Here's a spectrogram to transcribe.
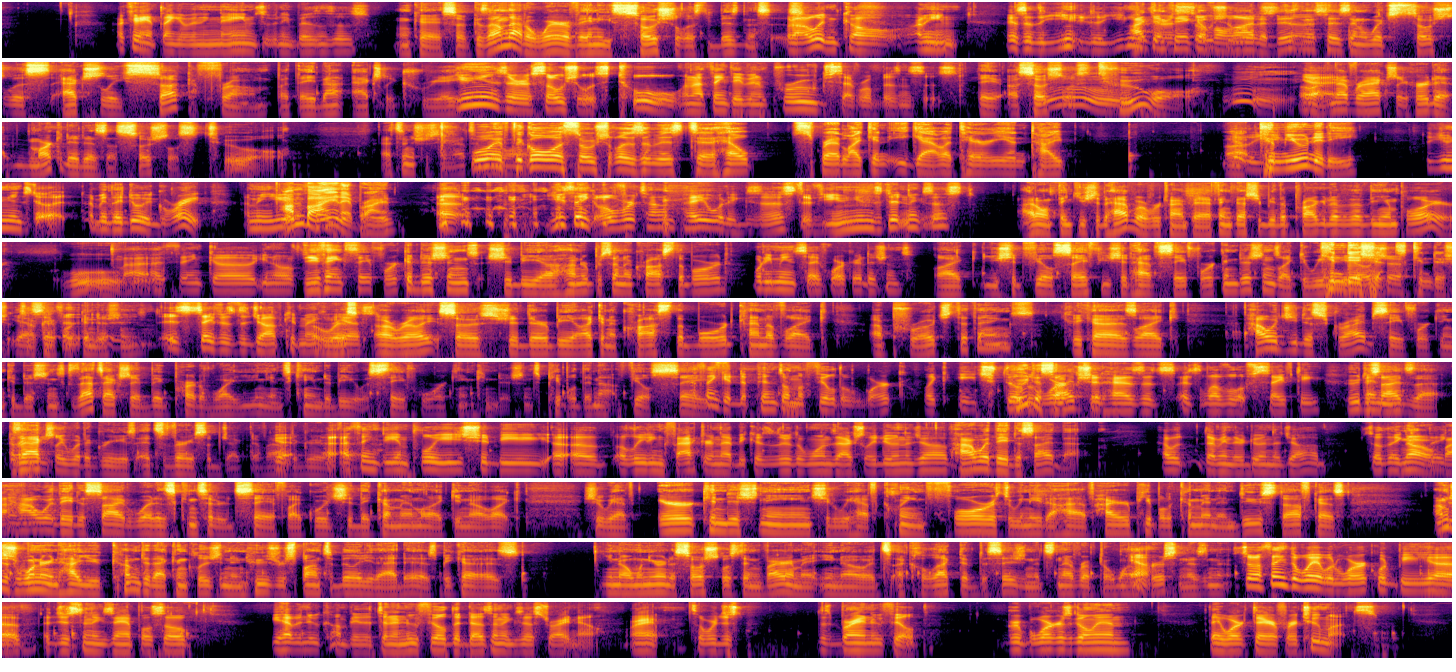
I can't think of any names of any businesses, Okay, so because I'm not aware of any socialist businesses. but I wouldn't call. I mean, is it said the union. The unions I can think of a lot of socialist, uh, businesses in which socialists actually suck from, but they not actually create. unions are a socialist tool, and I think they've improved several businesses. they a socialist tool. Oh, Yeah. I've never actually heard it marketed as a socialist tool. That's interesting. That's Well, new if the goal of socialism is to help spread like an egalitarian type uh, Yeah, the- community, The unions do it. I mean, they do it great. I mean, you I'm gotta buying it, Brian. think- You think overtime pay would exist if unions didn't exist? I don't think you should have overtime pay. I think that should be the prerogative of the employer. I, I think uh, you know. If, Do you think safe work conditions should be 100% across the board? what do you mean safe work conditions? Like you should feel safe, you should have safe work conditions? Like do we need Conditions, OSHA? conditions, Yeah, okay. safe work conditions. As safe as the job could make it. risk. Yes. Oh, really? So should there be like an across the board kind of like approach to things? Because like, how would you describe safe working conditions? Because that's actually a big part of why unions came to be It was safe working conditions. People did not feel safe. I think it depends on the field of work. Like each field of work should that? has its its level of safety. Who And decides that? Because I actually would agree. It's very subjective. I Yeah, would agree with I I that. think the employees should be a, a, a leading factor in that because they're the ones actually doing the job. How would they decide that? How would, I mean, they're doing the job, so they No, they but can- how would they decide what is considered safe? Like, would should they come in like you know like should we have air conditioning? Should we have clean floors? Do we need to have hire people to come in and do stuff? Because I'm just wondering how you come to that conclusion and whose responsibility that is. Because you know when you're in a socialist environment, you know it's a collective decision. It's never up to one Yeah. person, isn't it? So I think the way it would work would be uh, just an example. So you have a new company that's in a new field that doesn't exist right now, right? So we're just this brand new field. Group of workers go in, they work there for two months.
